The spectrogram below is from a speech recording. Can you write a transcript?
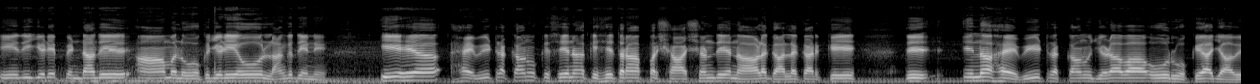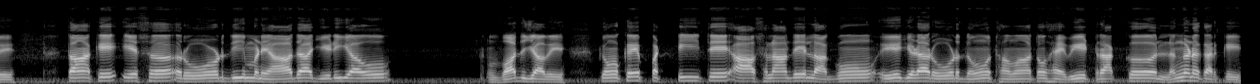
ਇਹਦੀ ਜਿਹੜੇ ਪਿੰਡਾਂ ਦੇ ਆਮ ਲੋਕ ਜਿਹੜੇ ਉਹ ਲੰਘਦੇ ਨੇ। ਇਹ ਹੈਵੀ ਟਰੱਕਾਂ ਨੂੰ ਕਿਸੇ ਨਾ ਕਿਸੇ ਤਰ੍ਹਾਂ ਪ੍ਰਸ਼ਾਸਨ ਦੇ ਨਾਲ ਗੱਲ ਕਰਕੇ ਤੇ ਇਹਨਾਂ ਹੈਵੀ ਟਰੱਕਾਂ ਨੂੰ ਜਿਹੜਾ ਵਾ ਉਹ ਰੋਕਿਆ ਜਾਵੇ ਤਾਂ ਕਿ ਇਸ ਰੋਡ ਦੀ ਮਨਿਆਦ ਆ ਜਿਹੜੀ ਆ ਉਹ ਵੱਧ ਜਾਵੇ। ਕਿਉਂਕਿ ਪੱਟੀ ਤੇ ਆਸਲਾਂ ਦੇ ਲਾਗੋਂ ਇਹ ਜਿਹੜਾ ਰੋਡ ਦੋ ਥਾਵਾਂ ਤੋਂ ਹੈਵੀ ਟਰੱਕ ਲੰਘਣ ਕਰਕੇ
